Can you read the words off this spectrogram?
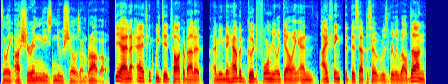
to like usher in these new shows on Bravo. Yeah, and I, think we did talk about it. I mean, they have a good formula going, and I think that this episode was really well done.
